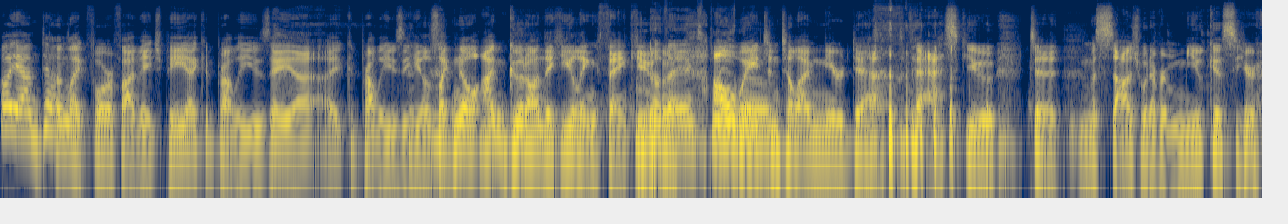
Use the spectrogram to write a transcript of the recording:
oh yeah I'm down like four or five HP I could probably use a uh, I could probably use a heal. It's like no I'm good on the healing thank you. No thanks, I'll wait no. until I'm near death to ask you to massage whatever mucus you're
